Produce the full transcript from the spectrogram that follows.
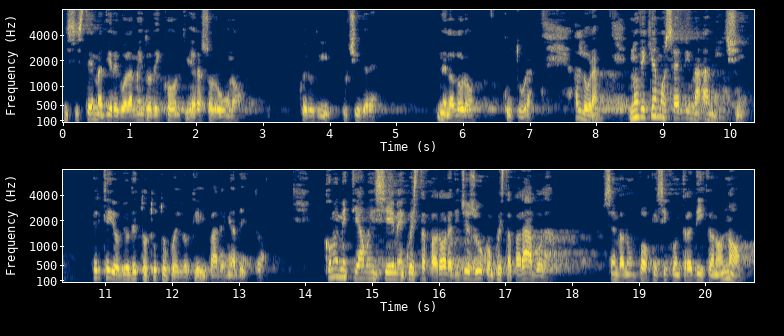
il sistema di regolamento dei conti era solo uno, quello di uccidere nella loro cultura. Allora, non vi chiamo servi ma amici, perché io vi ho detto tutto quello che il Padre mi ha detto. Come mettiamo insieme questa parola di Gesù con questa parabola? Sembrano un po' che si contraddicano, no?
